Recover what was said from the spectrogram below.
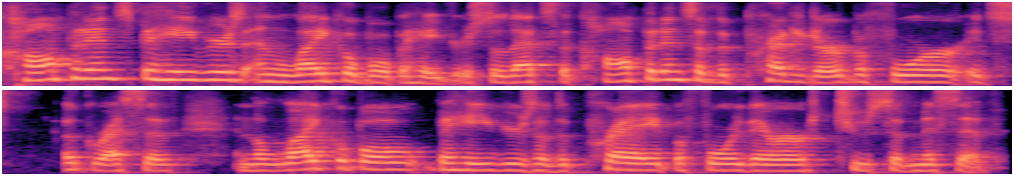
competence behaviors and likable behaviors. So that's the competence of the predator before it's aggressive and the likable behaviors of the prey before they're too submissive.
